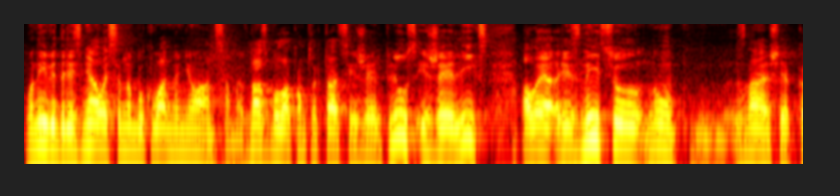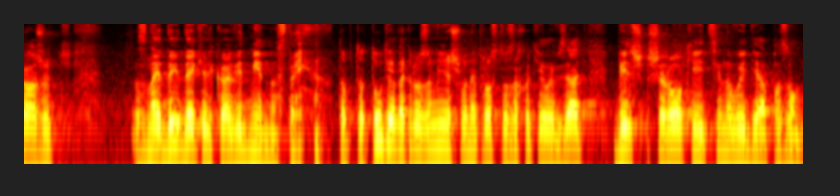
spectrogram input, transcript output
вони відрізнялися ну, буквально нюансами. В нас була комплектація GL+, і GLX, але різницю, ну, знаєш, як кажуть, знайди декілька відмінностей. Тобто тут я так розумію, що вони просто захотіли взяти більш широкий ціновий діапазон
